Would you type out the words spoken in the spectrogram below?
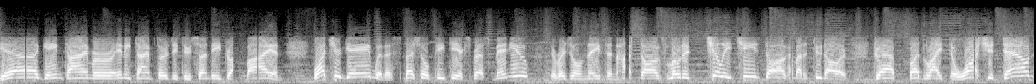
Yeah, game time or anytime Thursday through Sunday, drop by and watch your game with a special PT Express menu. The original Nathan hot dogs, loaded chili cheese dog. How about a two dollar draft Bud Light to wash it down?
